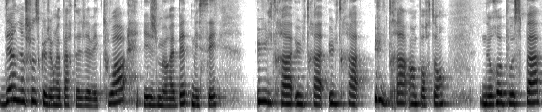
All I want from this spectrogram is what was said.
Dernière chose que j'aimerais partager avec toi, et je me répète, mais c'est ultra, ultra, ultra, ultra important. Ne repose pas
